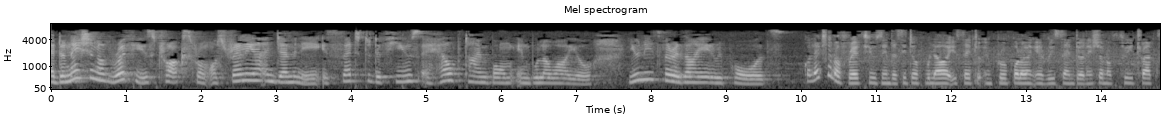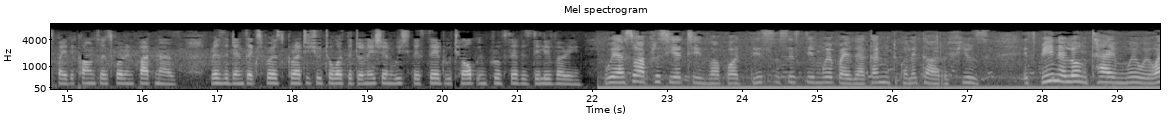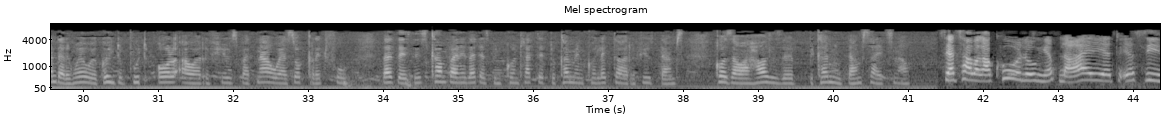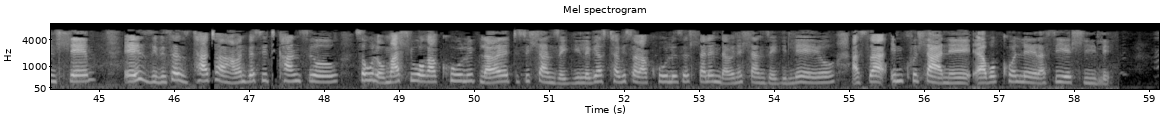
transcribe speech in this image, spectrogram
A donation of refuse trucks from Australia and Germany is set to defuse a health time bomb in Bulawayo. Eunice Ferizai reports. Collection of refuse in the city of Bulawayo is set to improve following a recent donation of three trucks by the council's foreign partners. Residents expressed gratitude towards the donation, which they said would help improve service delivery. We are so appreciative about this system whereby they are coming to collect our refuse. It's been a long time where we're wondering where we're going to put all our refuse, but now we are so grateful that there's this company that has been contracted to come and collect our refuse dumps because our houses are becoming dump sites now. Ngabantu be-city council kakhulu sihlanzekile kuyasithabisa kakhulu sesihlala endaweni ehlanzekileyo asa siyehlile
